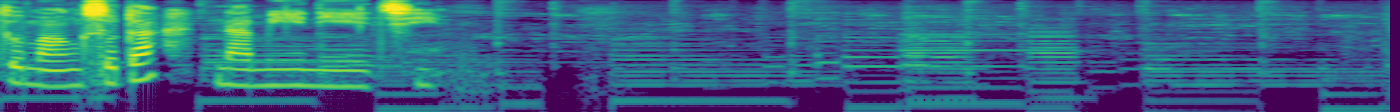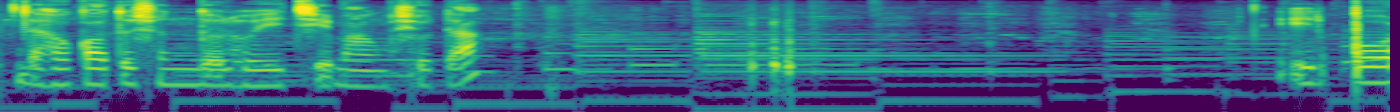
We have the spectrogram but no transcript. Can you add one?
তো মাংসটা নামিয়ে নিয়েছি। দেখো কত সুন্দর হয়েছে মাংসটা। এরপর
